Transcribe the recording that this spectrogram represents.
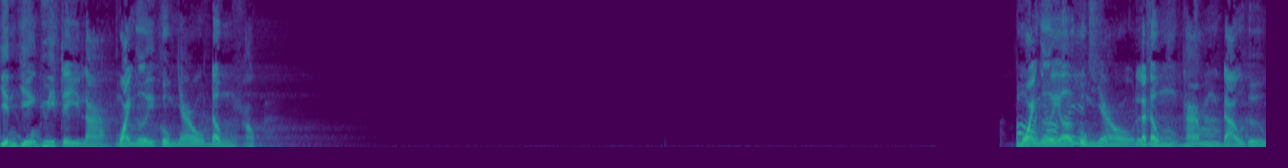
Vĩnh viễn duy trì là Mọi người cùng nhau đồng học. Mọi người ở cùng nhau là đồng tham đạo hữu.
